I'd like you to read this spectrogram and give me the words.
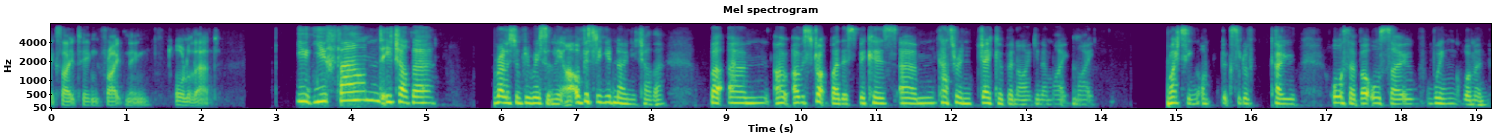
exciting, frightening, all of that. You you found each other relatively recently. Obviously, you'd known each other, but um, I, I, was struck by this because um, Kathryn Jacob and I, you know, my my writing on sort of co-author, but also wing woman,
